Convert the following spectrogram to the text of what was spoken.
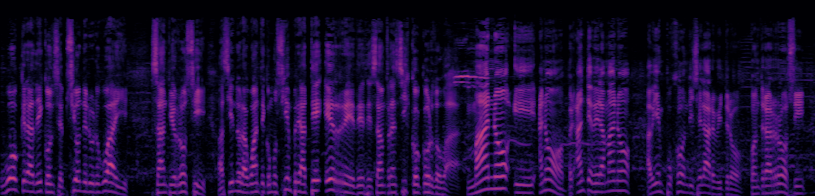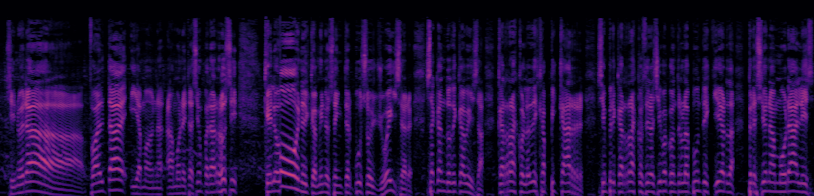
Wokra de Concepción del Uruguay. Santi Rossi haciendo el aguante como siempre a TR desde San Francisco, Córdoba. Mano y. Ah, no, antes de la mano había empujón, dice el árbitro, contra Rossi. Si no era falta y amonestación para Rossi, que lo en el camino se interpuso Schweizer, sacando de cabeza. Carrasco la deja picar. Siempre Carrasco se la lleva contra la punta izquierda. Presiona Morales.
